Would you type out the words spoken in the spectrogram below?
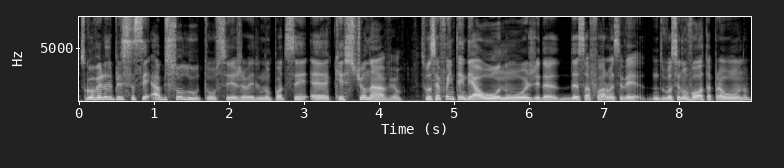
Esse governo ele precisa ser absoluto, ou seja, ele não pode ser é, questionável. Se você for entender a ONU hoje de, dessa forma, você vê, você não vota para a ONU,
